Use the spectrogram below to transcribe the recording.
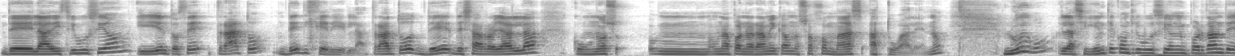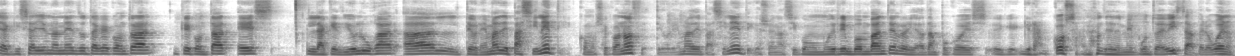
de la distribución y entonces trato de digerirla, trato de desarrollarla con unos mm, una panorámica, unos ojos más actuales, ¿no? Luego, la siguiente contribución importante, y aquí si hay una anécdota que contar, que contar es la que dio lugar al teorema de Pasinetti, como se conoce, teorema de Pasinetti, que suena así como muy rimbombante, en realidad tampoco es eh, gran cosa, ¿no? Desde mi punto de vista, pero bueno,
